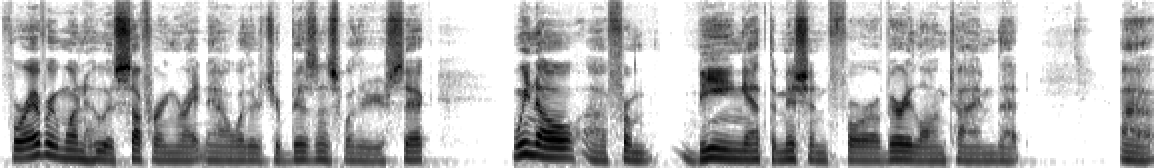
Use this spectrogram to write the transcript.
for everyone who is suffering right now, whether it's your business, whether you're sick. We know uh, from being at the mission for a very long time that uh,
